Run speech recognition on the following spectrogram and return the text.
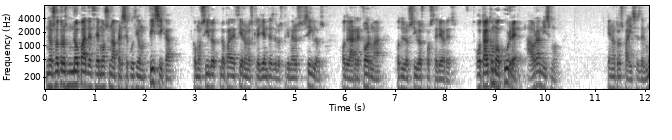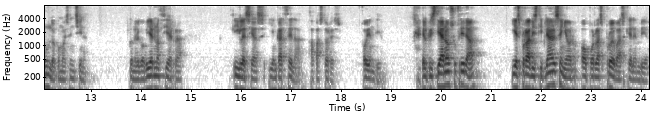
Nosotros no padecemos una persecución física, como sí lo, lo padecieron los creyentes de los primeros siglos, o de la Reforma, o de los siglos posteriores. O tal como ocurre ahora mismo en otros países del mundo, como es en China, donde el gobierno cierra iglesias y encarcela a pastores hoy en día. El cristiano sufrirá y es por la disciplina del Señor o por las pruebas que él envía.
